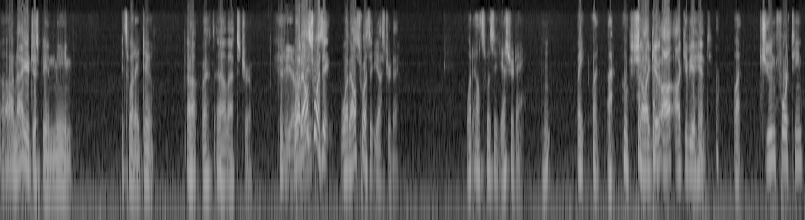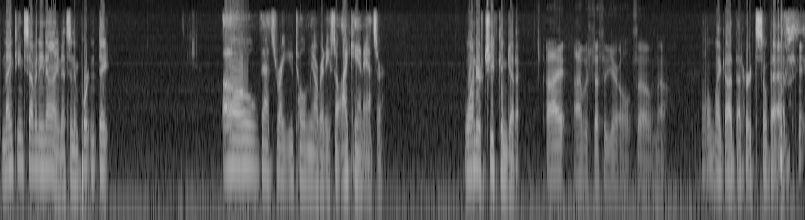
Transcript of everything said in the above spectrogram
Uh, now you're just being mean. It's what I do. Uh, but, uh, that's true. Did he ever What else was it? What else was it yesterday? What else was it yesterday? Hmm? Wait, what? Uh. Shall I give? I'll, I'll give you a hint. What? June fourteenth, nineteen seventy nine. It's an important date. Oh, that's right. You told me already, so I can't answer. Wonder if Chief can get it. I I was just a year old, so no. Oh my God, that hurts so bad.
